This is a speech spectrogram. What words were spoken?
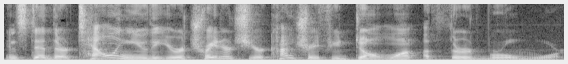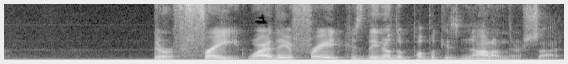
Instead, they're telling you that you're a traitor to your country if you don't want a third world war. They're afraid. Why are they afraid? Because they know the public is not on their side.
